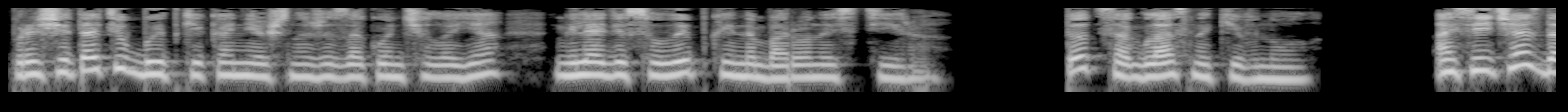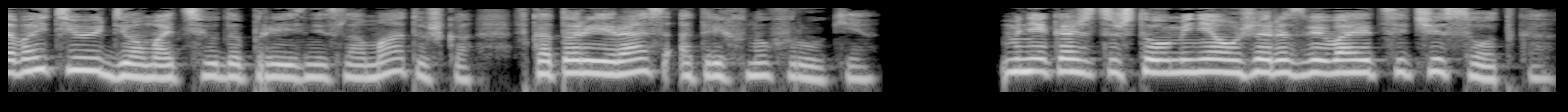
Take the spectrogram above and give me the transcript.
просчитать убытки, конечно же, закончила я, глядя с улыбкой на барона Стира. Тот согласно кивнул. «А сейчас давайте уйдем отсюда», — произнесла матушка, в который раз отряхнув руки. «Мне кажется, что у меня уже развивается чесотка».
